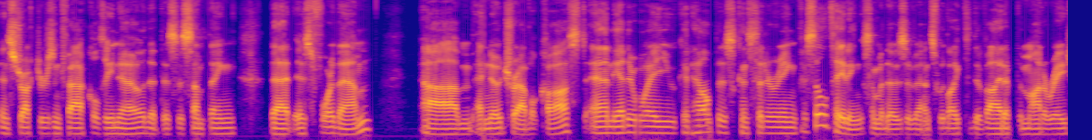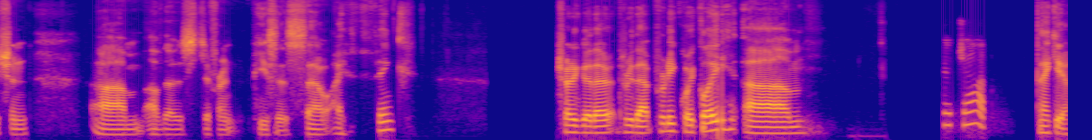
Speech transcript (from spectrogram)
instructors and faculty know that this is something that is for them um, and no travel cost. And the other way you could help is considering facilitating some of those events. We'd like to divide up the moderation um, of those different pieces. So I think try to go there, through that pretty quickly. Um, Good job. Thank you.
